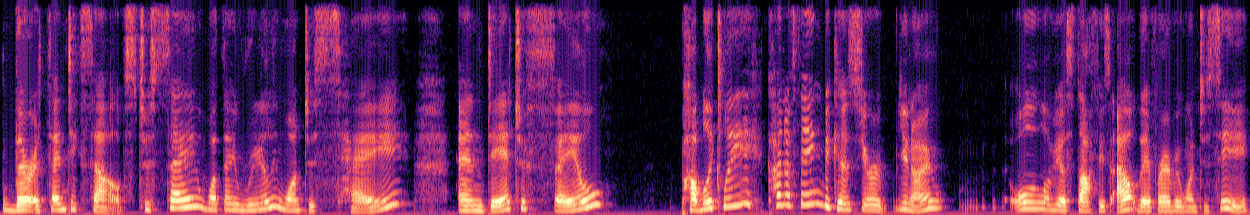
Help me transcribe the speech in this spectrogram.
their authentic selves, to say what they really want to say and dare to fail publicly, kind of thing, because you're, you know, all of your stuff is out there for everyone to see,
